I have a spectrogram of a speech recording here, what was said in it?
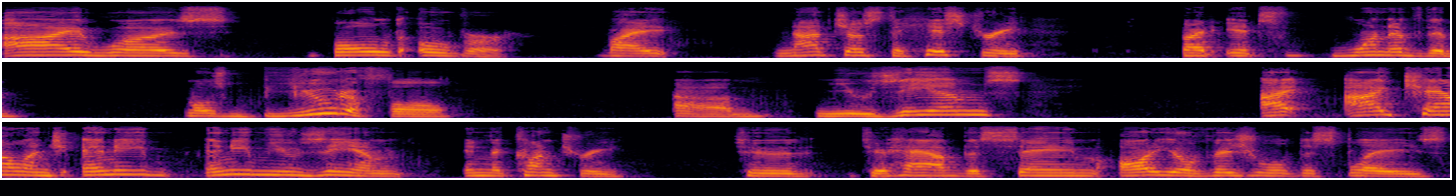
I was bowled over by not just the history, but it's one of the most beautiful um, museums. I I challenge any any museum in the country to to have the same audiovisual displays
